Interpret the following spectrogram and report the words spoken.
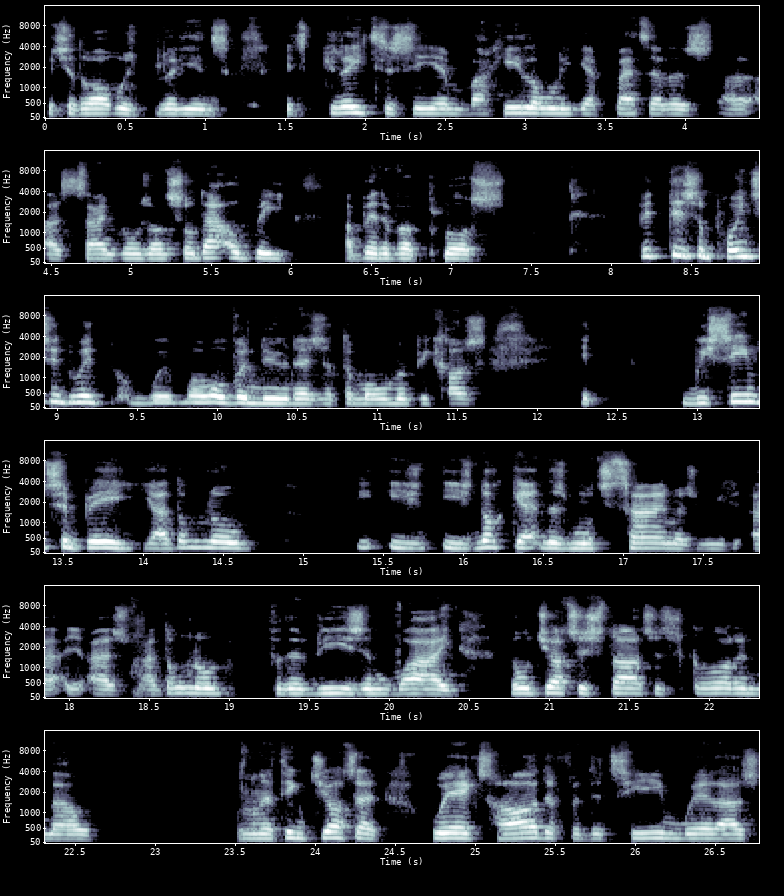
which I thought was brilliant. It's great to see him back. He'll only get better as as time goes on. So that'll be a bit of a plus bit disappointed with, with over Núñez at the moment because we seem to be. I don't know. He's he's not getting as much time as we uh, as I don't know for the reason why. No, Jota started scoring now, and I think Jota works harder for the team, whereas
